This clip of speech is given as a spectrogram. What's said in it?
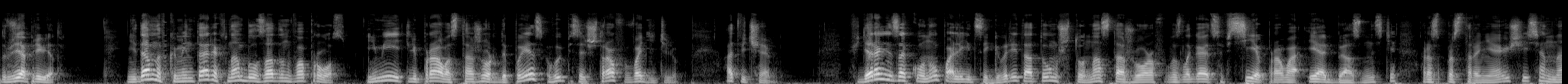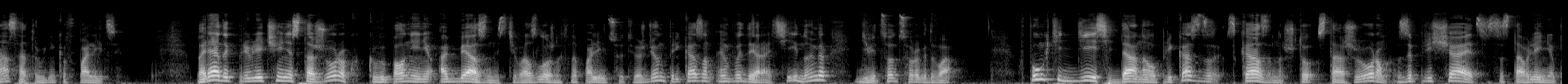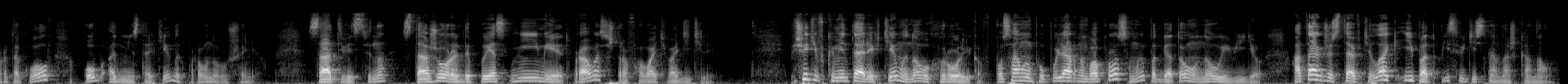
Друзья, привет! Недавно в комментариях нам был задан вопрос, имеет ли право стажер ДПС выписать штраф водителю. Отвечаем. Федеральный закон о полиции говорит о том, что на стажеров возлагаются все права и обязанности, распространяющиеся на сотрудников полиции. Порядок привлечения стажеров к выполнению обязанностей, возложенных на полицию, утвержден приказом МВД России номер 942. Пункте 10 данного приказа сказано, что стажерам запрещается составление протоколов об административных правонарушениях. Соответственно, стажеры ДПС не имеют права штрафовать водителей. Пишите в комментариях темы новых роликов. По самым популярным вопросам мы подготовим новые видео. А также ставьте лайк и подписывайтесь на наш канал.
